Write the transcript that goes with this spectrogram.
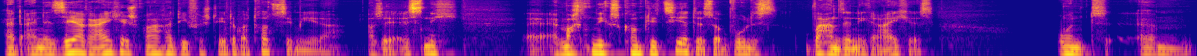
Er hat eine sehr reiche Sprache, die versteht aber trotzdem jeder. Also er ist nicht, äh, er macht nichts Kompliziertes, obwohl es wahnsinnig reich ist. Und ähm,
